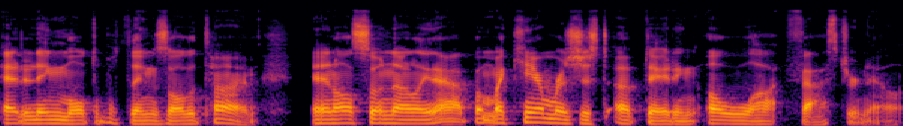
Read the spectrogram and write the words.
editing multiple things all the time. And also not only that, but my camera is just updating a lot faster now.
